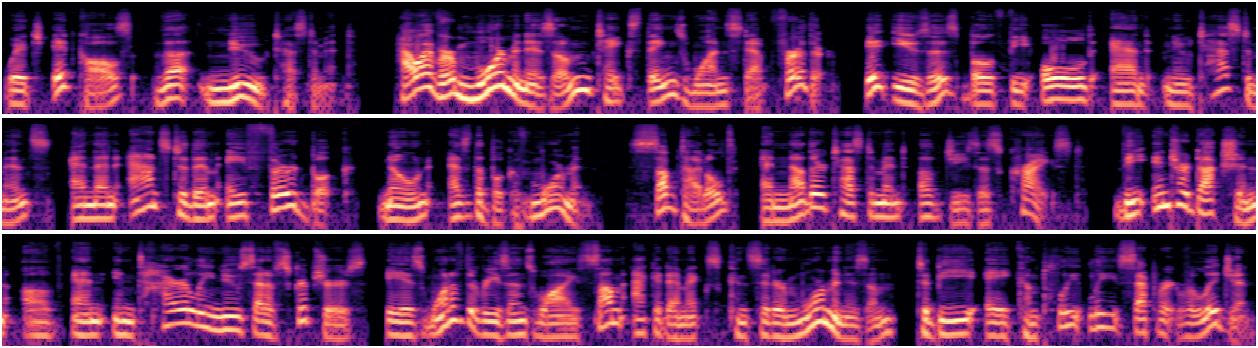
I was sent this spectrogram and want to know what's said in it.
which it calls the New Testament. However, Mormonism takes things one step further. It uses both the Old and New Testaments and then adds to them a third book, known as the Book of Mormon, subtitled Another Testament of Jesus Christ. The introduction of an entirely new set of scriptures is one of the reasons why some academics consider Mormonism to be a completely separate religion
